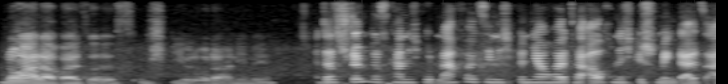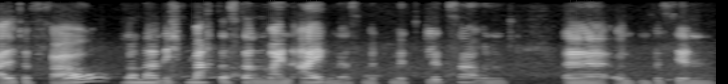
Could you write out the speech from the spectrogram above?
normalerweise ist im Spiel oder Anime. Das stimmt, das kann ich gut nachvollziehen. Ich bin ja heute auch nicht geschminkt als alte Frau, sondern ich mache das dann mein eigenes mit, mit Glitzer und, äh, und ein bisschen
